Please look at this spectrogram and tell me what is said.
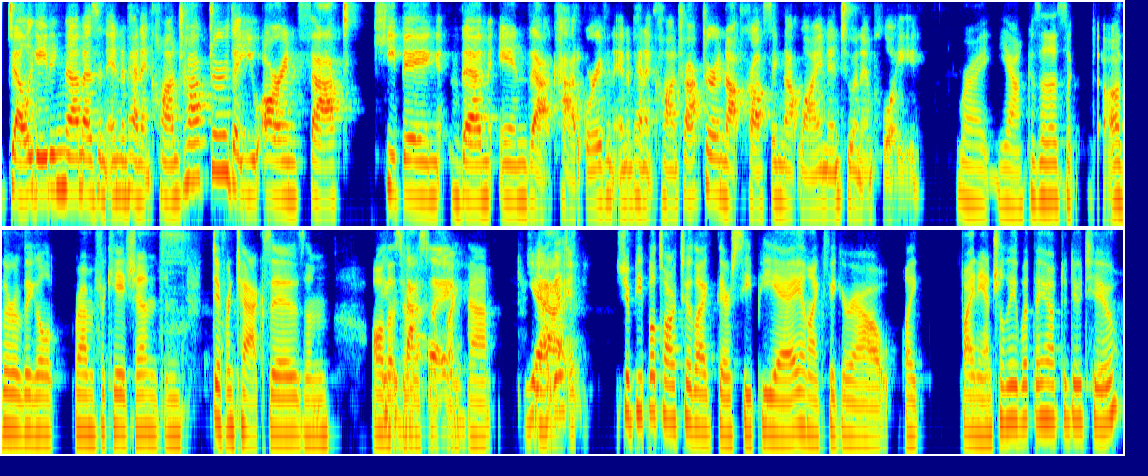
delegating them as an independent contractor that you are in fact keeping them in that category of an independent contractor and not crossing that line into an employee. Right. Yeah. Cause then that's like other legal ramifications and different taxes and all that exactly. sort of stuff like that. Yeah. yeah it, should people talk to like their CPA and like figure out like financially what they have to do too?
